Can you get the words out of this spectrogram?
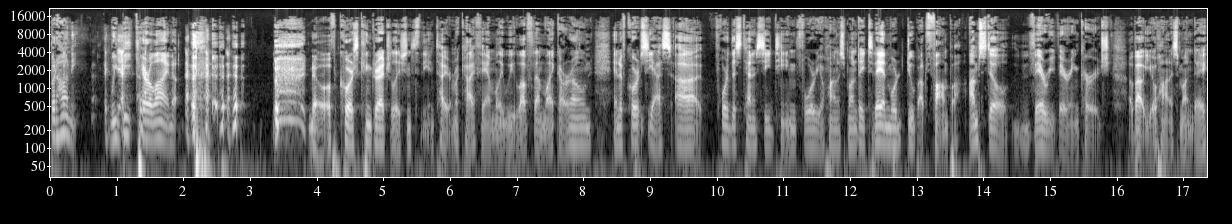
but honey, we yeah. beat Carolina. no, of course, congratulations to the entire Mackay family. We love them like our own. And of course, yes, uh, for this Tennessee team for Johannes Monday. Today I had more to do about Fomba. I'm still very, very encouraged about Johannes Monday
